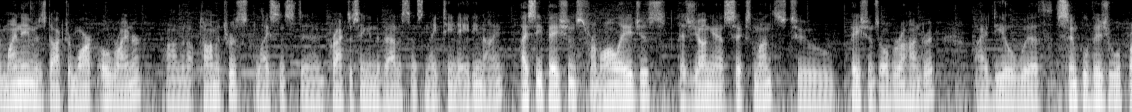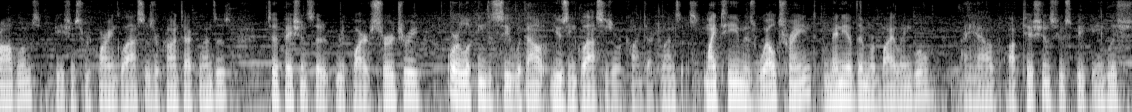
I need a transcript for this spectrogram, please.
my name is Dr. Mark Ohriner. I'm an optometrist licensed and practicing in Nevada since 1989. I see patients from all ages, as young as six months to patients over 100. I deal with simple visual problems, patients requiring glasses or contact lenses, to patients that require surgery or looking to see without using glasses or contact lenses. My team is well trained. Many of them are bilingual. I have opticians who speak English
